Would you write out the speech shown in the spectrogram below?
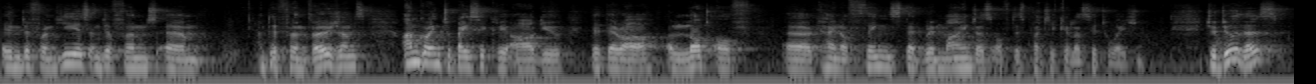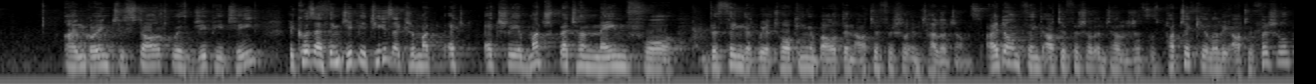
in different years and different, um, different versions, I'm going to basically argue that there are a lot of uh, kind of things that remind us of this particular situation. To do this, I'm going to start with GPT because I think GPT is actually, much, actually a much better name for the thing that we're talking about than artificial intelligence. I don't think artificial intelligence is particularly artificial,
